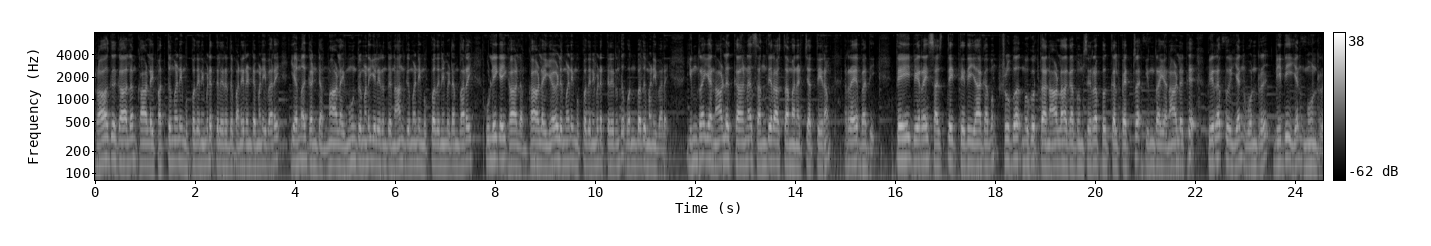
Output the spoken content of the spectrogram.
ராகு காலம் காலை பத்து மணி முப்பது நிமிடத்திலிருந்து பனிரெண்டு மணி வரை யமகண்டம் மாலை மூன்று மணியிலிருந்து நான்கு மணி முப்பது நிமிடம் வரை குளிகை காலம் காலை ஏழு மணி முப்பது நிமிடத்திலிருந்து ஒன்பது மணி வரை. இன்றைய நாளுக்கான சந்திராஸ்தம நட்சத்திரம் ரேபதி தேய்பிறை சஷ்டி திதியாகவும் சுப முகூர்த்த நாளாகவும் சிறப்புகள் பெற்ற இன்றைய நாளுக்கு பிறப்பு எண் ஒன்று விதி எண் மூன்று.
